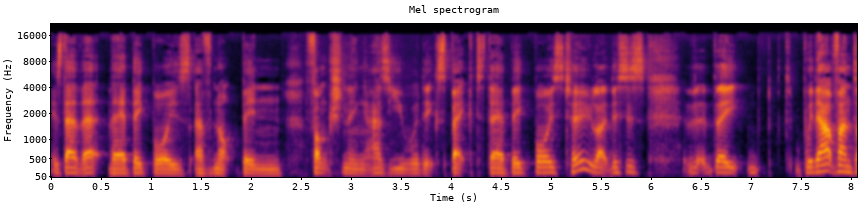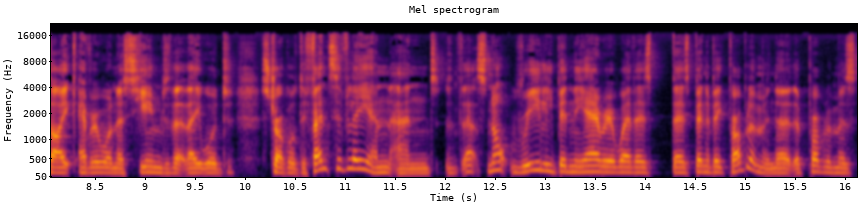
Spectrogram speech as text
is that their, their big boys have not been functioning as you would expect their big boys to. Like this is they without Van Dijk, everyone assumed that they would struggle defensively, and and that's not really been the area where there's there's been a big problem, and the, the problem has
